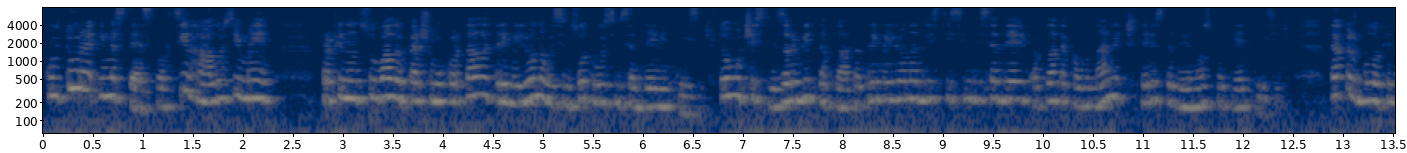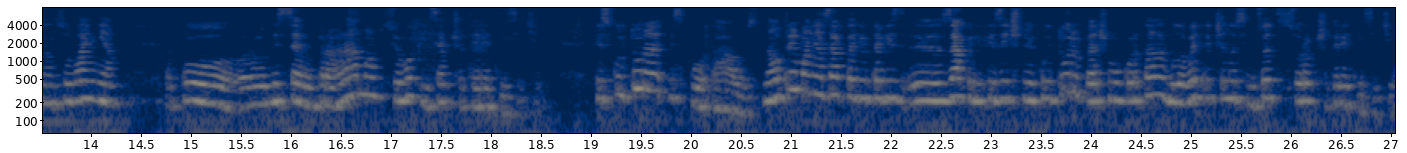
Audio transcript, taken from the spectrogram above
Культура і мистецтво. В цій галузі ми профінансували в першому кварталі 3 мільйона 889 тисяч, в тому числі заробітна плата 3 мільйона 279, оплата комунальних 495 тисяч. Також було фінансування по е, місцевим програмам всього 54 тисячі. Фізкультура і спорт галузь. На утримання закладів та віз- е, заходів фізичної культури в першому кварталі було витрачено 744 тисячі.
